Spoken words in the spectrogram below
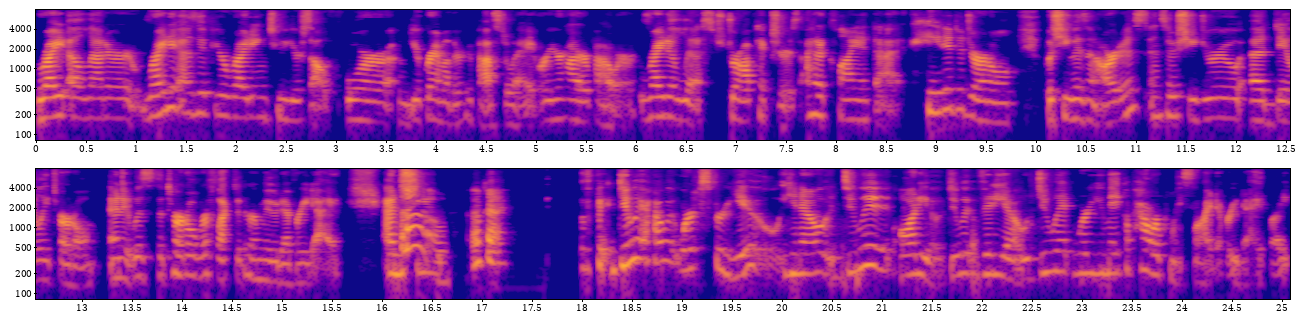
Write a letter, write it as if you're writing to yourself or your grandmother who passed away or your higher power. Write a list, draw pictures. I had a client that hated to journal, but she was an artist. And so she drew a daily turtle and it was the turtle reflected her mood every day. And oh, she, okay do it how it works for you you know do it audio do it video do it where you make a powerpoint slide every day like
